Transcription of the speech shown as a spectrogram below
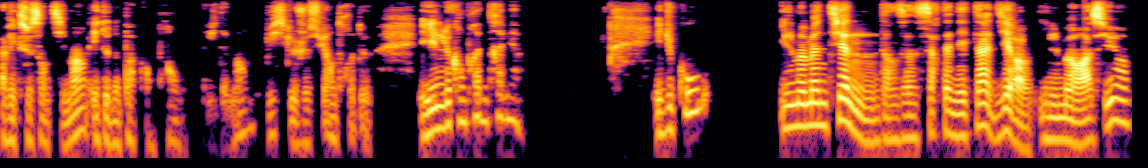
avec ce sentiment, et de ne pas comprendre, évidemment, puisque je suis entre deux. Et ils le comprennent très bien. Et du coup, ils me maintiennent dans un certain état, dire, ils me rassurent.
